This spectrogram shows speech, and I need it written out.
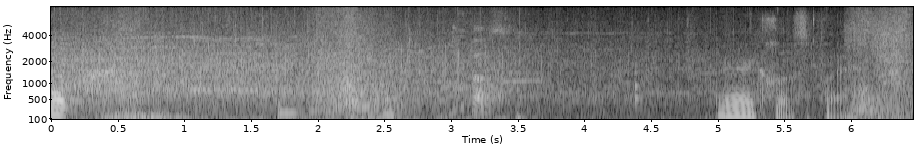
Oh, Close. very close play.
